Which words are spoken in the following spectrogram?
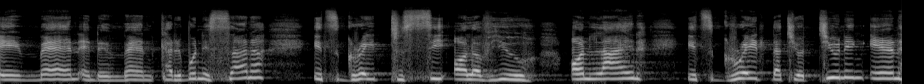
Amen and amen. Karibuni sana. It's great to see all of you online. It's great that you're tuning in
